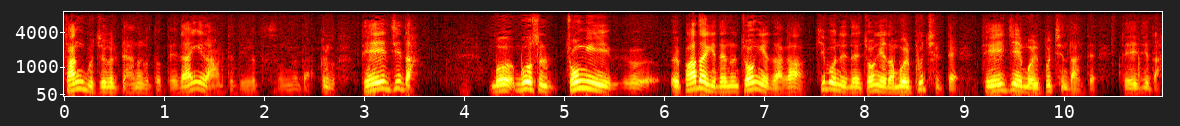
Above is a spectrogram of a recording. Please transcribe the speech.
장부 적을 때 하는 것도 대장이다 할 때도 이것도 씁니다. 그리고 대지다. 뭐, 무엇을 종이, 어, 바닥이 되는 종이에다가, 기본이 되는 종이에다 뭘 붙일 때, 대지에 뭘 붙인다 할 때, 대지다.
